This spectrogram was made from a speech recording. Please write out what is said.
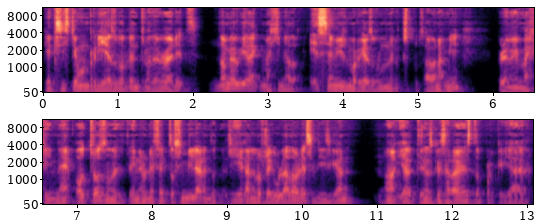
que existía un riesgo dentro de Reddit. No me hubiera imaginado ese mismo riesgo donde me expulsaban a mí, pero me imaginé otros donde tenía un efecto similar, en donde llegan los reguladores y digan, no, ya tienes que cerrar esto porque ya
